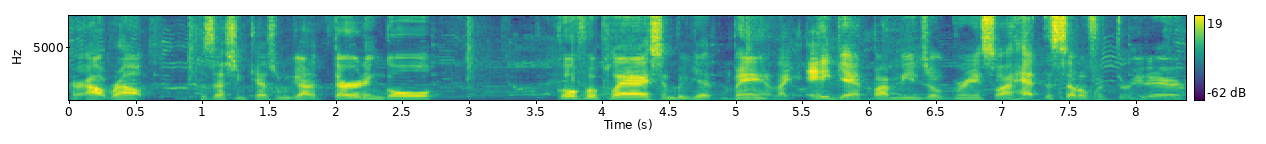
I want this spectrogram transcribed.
or out route possession catch. And we got a third and goal. Go for a play action, but get banned like a gap by Mean Joe Greene. So I had to settle for three there.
